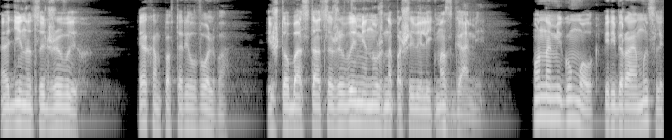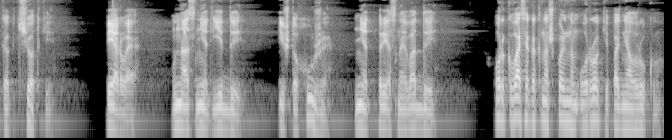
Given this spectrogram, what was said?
«Одиннадцать живых!» — эхом повторил Вольво. «И чтобы остаться живыми, нужно пошевелить мозгами». Он на миг умолк, перебирая мысли, как четкий. «Первое. У нас нет еды. И что хуже, нет пресной воды». Орк Вася, как на школьном уроке, поднял руку.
